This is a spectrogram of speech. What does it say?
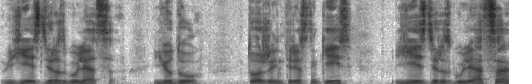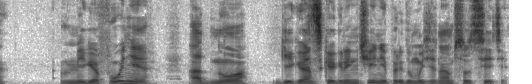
езди разгуляться. Юду – тоже интересный кейс. Езди разгуляться, в Мегафоне одно гигантское ограничение придумайте нам соцсети.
